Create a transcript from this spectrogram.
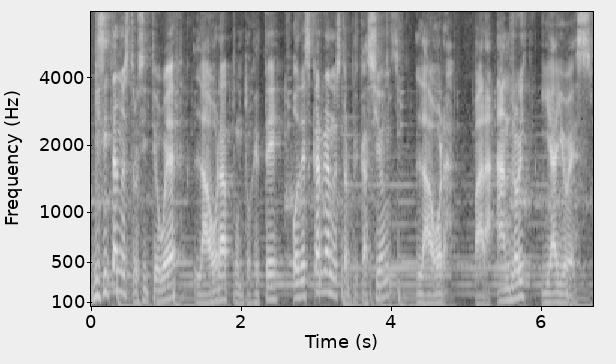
visita nuestro sitio web lahora.gt o descarga nuestra aplicación La Hora para Android y iOS.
